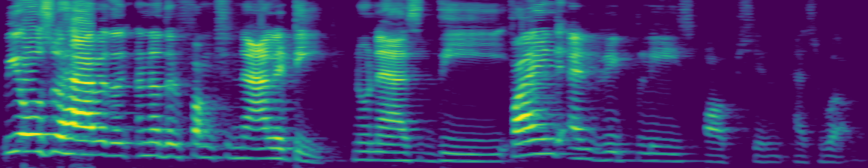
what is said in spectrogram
we also have another functionality known as the find and replace option as well.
